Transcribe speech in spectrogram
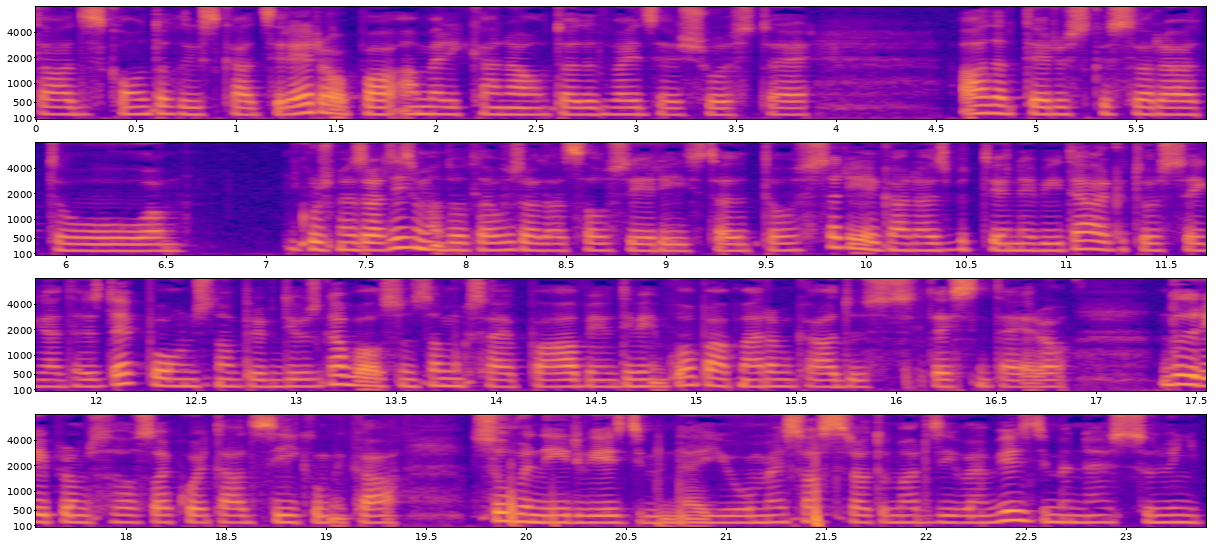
Tādas kontaktlīdzes, kāds ir Eiropā, Amerikā nav, tad vajadzēja šos te adapterus, kas varētu, kurus mēs varētu izmantot, lai uzrādītu savus ierīces. Tad tos arī iegādājos, bet tie nebija dārgi. Tos iegādājos depo un es nopirku divus gabalus un samaksāju pa abiem diviem kopā apmēram kādus 10 eiro. Un tad arī, protams, vēl sekoja tādi sīkumi kā suvenīri viesģimenē, jo mēs astrā tomēr dzīvojam viesģimenēs un viņi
